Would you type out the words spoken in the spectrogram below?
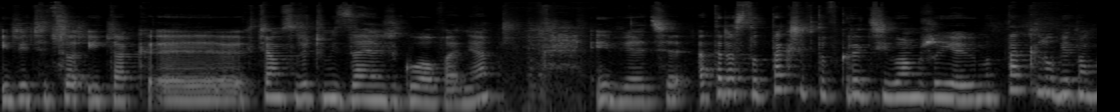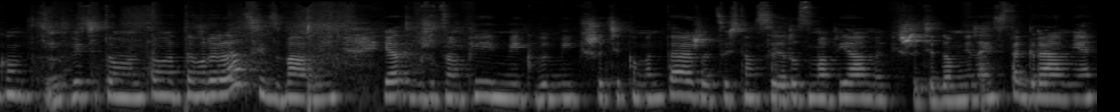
i wiecie co, i tak e, chciałam sobie czymś zająć głowę, nie? I wiecie, a teraz to tak się w to wkręciłam, że jeju, no tak lubię tą, wiecie, tą, tą, tą relację z wami. Ja tu wrzucam filmik, wy mi piszecie komentarze, coś tam sobie rozmawiamy, piszecie do mnie na Instagramie.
